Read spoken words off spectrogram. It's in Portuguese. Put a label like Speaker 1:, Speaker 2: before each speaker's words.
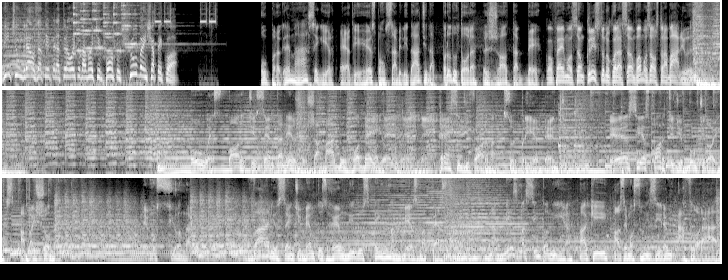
Speaker 1: 21 graus a temperatura, 8 da noite em ponto, chuva em Chapecó.
Speaker 2: O programa a seguir é de responsabilidade da produtora JB.
Speaker 3: Com fé e emoção, Cristo no coração, vamos aos trabalhos.
Speaker 2: O esporte sertanejo chamado rodeio cresce de forma surpreendente. Esse esporte de multidões apaixona, emociona. Vários sentimentos reunidos em uma mesma festa. Na mesma sintonia, aqui as emoções irão aflorar.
